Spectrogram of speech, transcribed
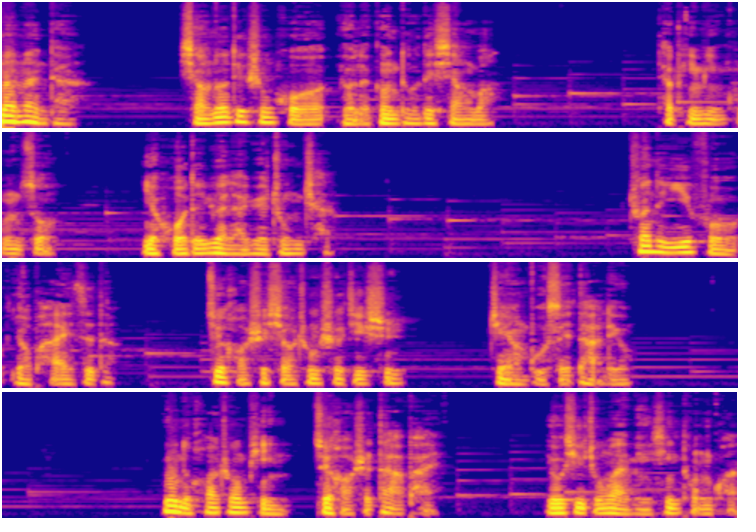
慢慢的，小诺对生活有了更多的向往，他拼命工作，也活得越来越中产，穿的衣服有牌子的。最好是小众设计师，这样不随大流。用的化妆品最好是大牌，尤其中外明星同款。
